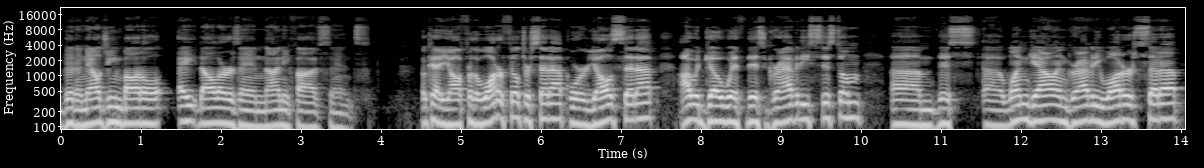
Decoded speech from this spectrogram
than a Nalgene bottle, $8.95. Okay, y'all, for the water filter setup or y'all's setup, I would go with this gravity system, um, this uh, one gallon gravity water setup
